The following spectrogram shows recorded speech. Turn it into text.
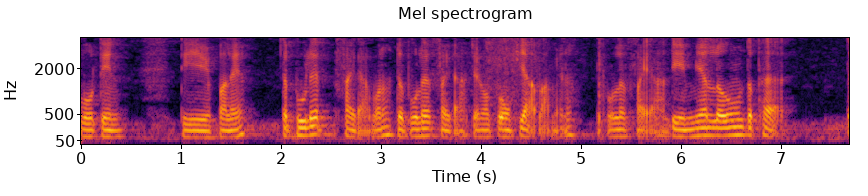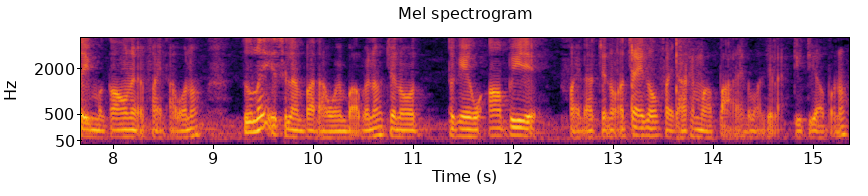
Botin ဒီဘာလဲ the bullet fighter ပေါ့နော် the bullet fighter ကျွန်တော်ပုံပြပါမယ်နော် the bullet fighter ဒီမျက်လုံးတစ်ဖက်တိတ်မကောင်းတဲ့ fighter ပေါ့နော်သူလည်းအစ္စလမ်ဘာသာဝင်ပါပဲနော်ကျွန်တော်တကယ်ကိုအားပေးတဲ့ fighter ကျွန်တော်အကြိုက်ဆုံး fighter ထဲမှာပါတယ်တော့ကြည့်လိုက်ဒီတယောက်ပေါ့နော်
